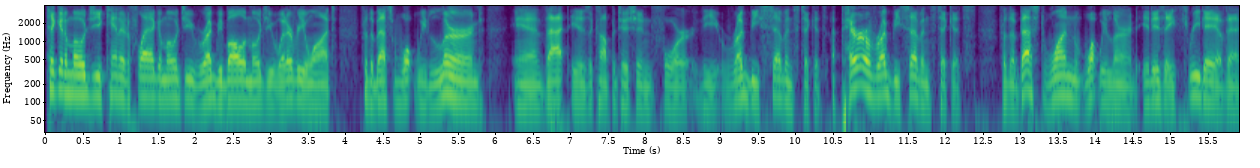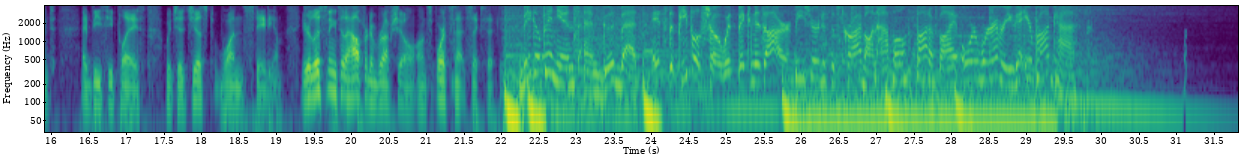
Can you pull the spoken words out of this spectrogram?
Ticket emoji, Canada flag emoji, rugby ball emoji, whatever you want for the best what we learned. And that is a competition for the Rugby Sevens tickets, a pair of Rugby Sevens tickets for the best one what we learned. It is a three day event at BC Place, which is just one stadium. You're listening to the Halford and Bruff Show on Sportsnet 650. Big opinions and good bets. It's the People's Show with Bik Nizzar. Be sure to subscribe on Apple, Spotify, or wherever you get your podcasts.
